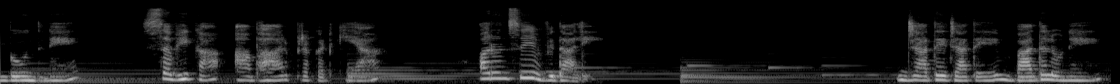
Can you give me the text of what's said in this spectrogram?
बूंद ने सभी का आभार प्रकट किया और उनसे विदा ली। जाते जाते बादलों ने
